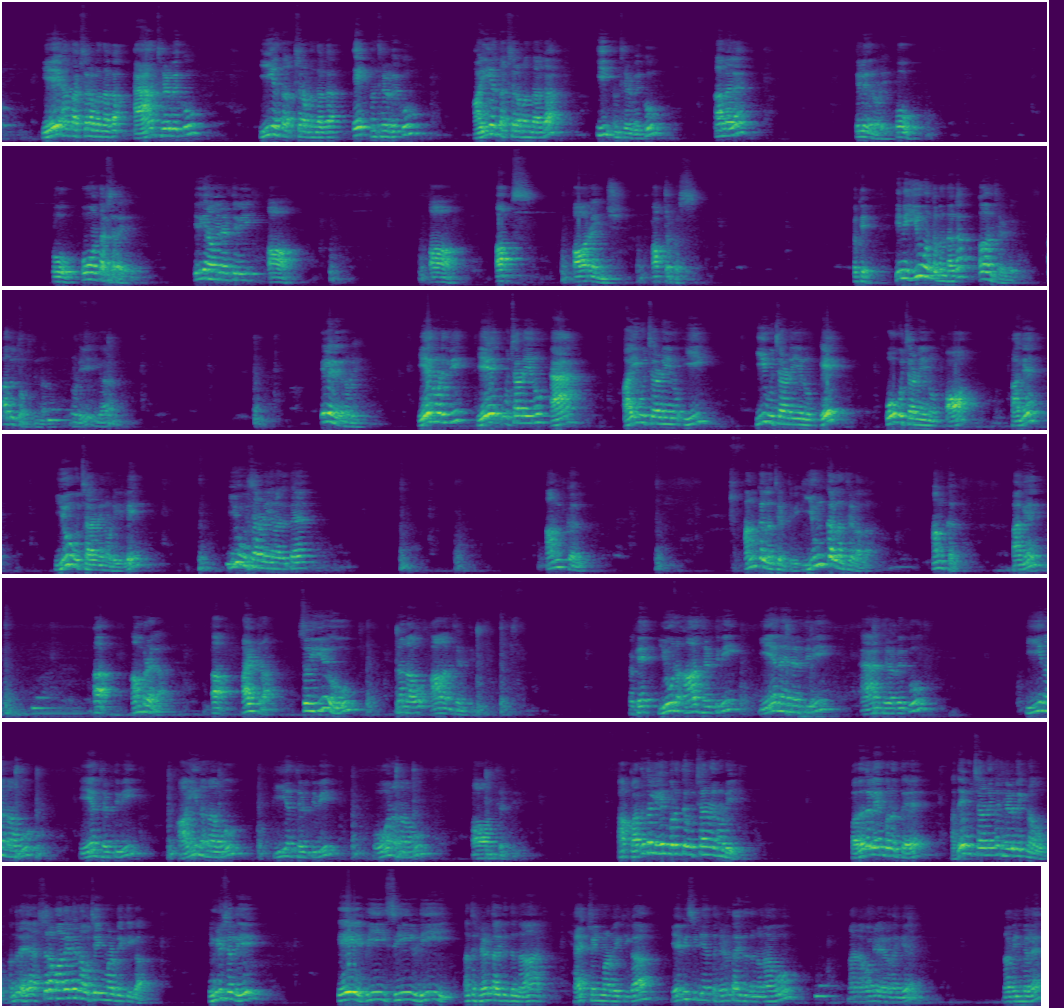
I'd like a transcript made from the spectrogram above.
A ಅಂತ ಅಕ್ಷರ ಬಂದಾಗ ಆ ಅಂತ ಹೇಳಬೇಕು, ಇ ಅಂತ ಅಕ್ಷರ ಬಂದಾಗ ಎ ಅಂತ ಹೇಳಬೇಕು, ಐ ಅಂತ ಅಕ್ಷರ ಬಂದಾಗ ಇ ಅಂತ ಹೇಳಬೇಕು. ಆಮೇಲೆ ಇಲ್ಲಿದೆ ನೋಡಿ, ಓ ಓ ಓ ಅಂತ ಅಕ್ಷರ ಇದೆ ಇದಕ್ಕೆ ನಾವೇನ್ ಹೇಳ್ತೀವಿ? ಆ ಆ ಆಕ್ಸ್ ಆರೆಂಜ್, ಆಕ್ಟೋಪಸ್. ಓಕೆ ಇನ್ನು ಯು ಅಂತ ಬಂದಾಗ ಅ ಅಂತ ಹೇಳಬೇಕು. ಅದು ತೋರಿಸ್ತೀನಿ ನಾನು. ನೋಡಿ, ಈಗ ಇಲ್ಲೇನಿದೆ ನೋಡಿ? ಏ ನೋಡಿದ್ವಿ? ಎ ಉಚ್ಚಾರಣೆ ಏನು? ಆ, ಐ ಉಚ್ಚಾರಣೆ ಏನು? ಇ ಈ ಉಚ್ಚಾರಣೆ ಏನು? ಎ, ಓ ಉಚ್ಚಾರಣೆ ಏನು? ಆ, ಹಾಗೆ ಯು ಉಚ್ಚಾರಣೆ ನೋಡಿ ಇಲ್ಲಿ. ಯು ಉಚ್ಚಾರಣೆ ಏನಾಗುತ್ತೆ? ಅಂಕಲ್. ಅಂಕಲ್ ಅಂತ ಹೇಳ್ತೀವಿ. ಯುಂಕಲ್ ಅಂತ ಹೇಳಲ್ಲ. ಅಂಕಲ್. ಹಾಗೆ? ಅ ಅಂಬ್ರೆಲಾ ಅಲ್ಟ್ರಾ ಸೊ ಯು ನಾವು ಆ ಅಂತ ಹೇಳ್ತೀವಿ. ಓಕೆ ಯುನ ಆ ಅಂತ ಹೇಳ್ತೀವಿ. ಏನ ಏನ್ ಹೇಳ್ತೀವಿ? ಅಂತ ಹೇಳ್ಬೇಕು. ಈನ ನಾವು ಎ ಅಂತ ಹೇಳ್ತೀವಿ. ಐನ ನಾವು ಇ ಅಂತ ಹೇಳ್ತೀವಿ. ಓನ ನಾವು ಆ ಅಂತ ಹೇಳ್ತೀವಿ. ಆ ಪದದಲ್ಲಿ ಏನ್ ಬರುತ್ತೆ ಉಚ್ಚಾರಣೆ ನೋಡಿ. ಪದದಲ್ಲಿ ಏನ್ ಬರುತ್ತೆ? ಅದೇ ಉಚ್ಚಾರಣೆಯನ್ನು ಹೇಳ್ಬೇಕು ನಾವು. ಅಂದ್ರೆ ಅಕ್ಷರಮಾಲೆನೇ ನಾವು ಚೇಂಜ್ ಮಾಡ್ಬೇಕೀಗ. ಇಂಗ್ಲಿಷ್ ಅಲ್ಲಿ ಎ ಬಿ ಸಿ ಡಿ ಅಂತ ಹೇಳ್ತಾ ಇದ್ದಿದ್ದನ್ನ ಹ್ಯಾಕ್ ಚೇಂಜ್ ಮಾಡ್ಬೇಕೀಗ? ಎ ಬಿ ಸಿ ಡಿ ಅಂತ ಹೇಳ್ತಾ ಇದ್ದಿದ್ದನ್ನ ನಾವು ನಾನು ಯಾವಾಗಲೇ ಹೇಳ್ದಂಗೆ ನಾವು ಇನ್ಮೇಲೆ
